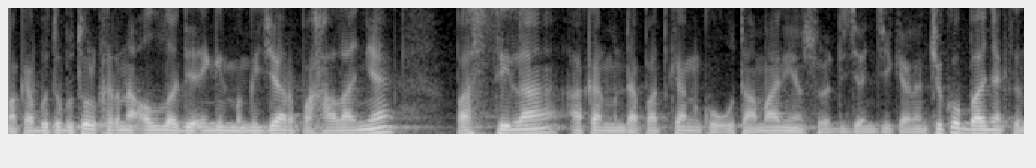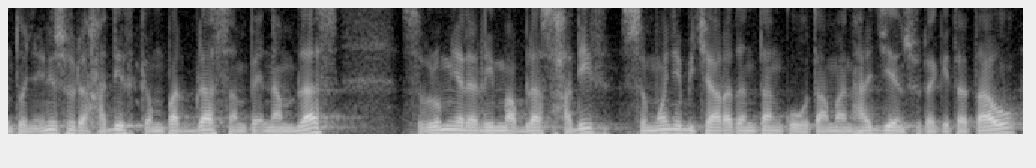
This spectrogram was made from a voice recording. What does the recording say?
maka betul-betul karena Allah dia ingin mengejar pahalanya, pastilah akan mendapatkan keutamaan yang sudah dijanjikan. Dan cukup banyak tentunya. Ini sudah hadis ke-14 sampai 16 Sebelumnya ada 15 hadis, semuanya bicara tentang keutamaan haji yang sudah kita tahu,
